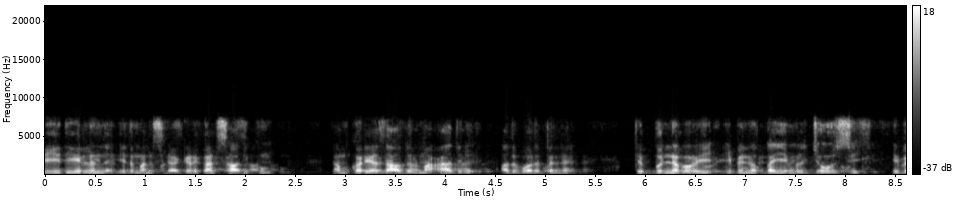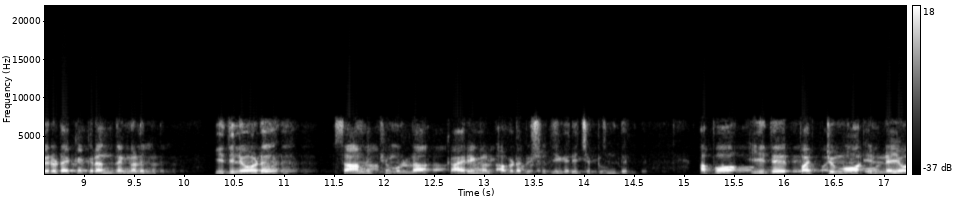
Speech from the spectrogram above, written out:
രീതിയിൽ നിന്ന് ഇത് മനസ്സിലാക്കിയെടുക്കാൻ സാധിക്കും. നമുക്കറിയാം സാദുൽ മഹാദിൽ അതുപോലെ തന്നെ തിബുൻ നബവി ഇബിനു ഖയ്യിമുൽ ജോസി. ഇവരുടെയൊക്കെ ഗ്രന്ഥങ്ങളിൽ ഇതിനോട് സാമീപ്യമുള്ള കാര്യങ്ങൾ അവിടെ വിശദീകരിച്ചിട്ടുണ്ട്. അപ്പോ ഇത് പറ്റുമോ ഇല്ലയോ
